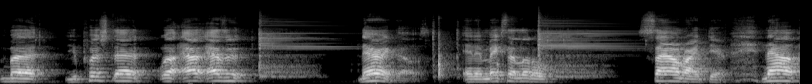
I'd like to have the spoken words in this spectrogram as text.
but you push that. Well, as it there it goes, and it makes that little sound right there. Now,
